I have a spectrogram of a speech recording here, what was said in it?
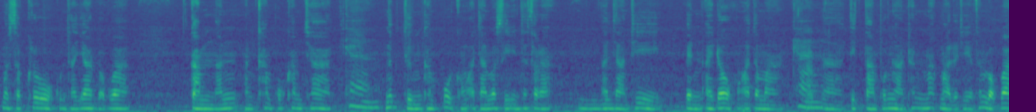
เมื่อสักครู่คุณทายาทบอกว่า กรรมนั้นมันข้ามภพข้ามชาติค่ะนึกถึงคำพูดของอาจารย์วสีอินทศระๆอาจารย์ที่เป็นไอดอลของอาตมาค่ะอ่าติดตามผลงานท่านมากมายเลยทีเดียวท่านบอกว่า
